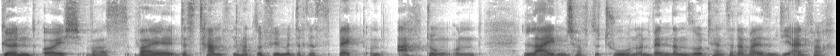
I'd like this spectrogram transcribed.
gönnt euch was, weil das Tanzen hat so viel mit Respekt und Achtung und Leidenschaft zu tun. Und wenn dann so Tänzer dabei sind, die einfach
